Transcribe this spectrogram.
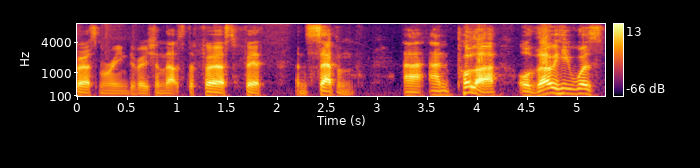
1st Marine Division. That's the 1st, 5th, and 7th. Uh, and Puller, although he was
